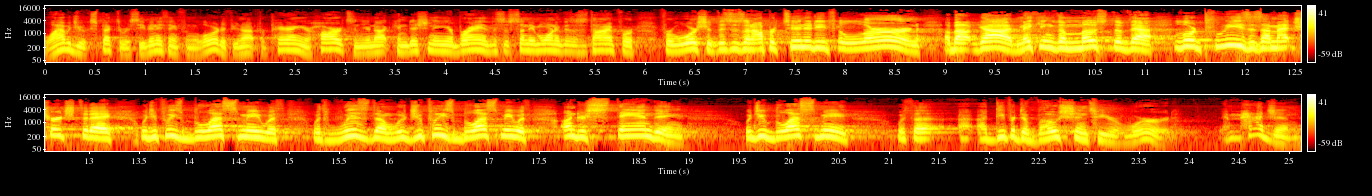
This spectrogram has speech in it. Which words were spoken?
Why would you expect to receive anything from the Lord if you're not preparing your hearts and you're not conditioning your brain? This is Sunday morning. This is a time for, for worship. This is an opportunity to learn about God, making the most of that. Lord, please, as I'm at church today, would you please bless me with, with wisdom? Would you please bless me with understanding? Would you bless me with a, a deeper devotion to your word? Imagine,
